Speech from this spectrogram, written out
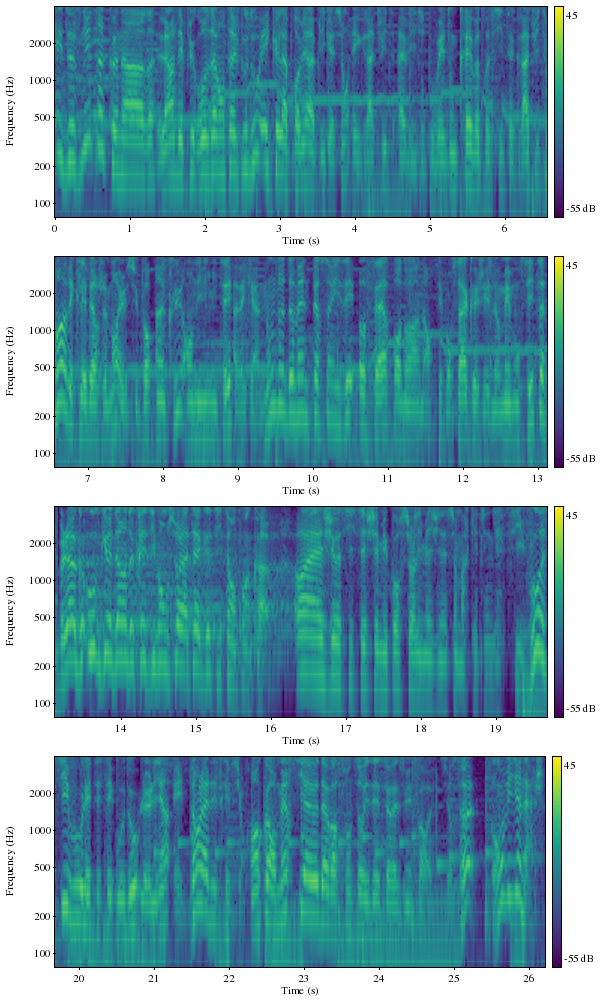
est devenu un connard? L'un des plus gros avantages d'Oudou est que la première application est gratuite à vie. Vous pouvez donc créer votre site gratuitement avec l'hébergement et le support inclus en illimité avec un nom de domaine personnalisé offert pendant un an. C'est pour ça que j'ai nommé mon site blog oufgueudin de Crazy Bomb sur l'attaque des titans.com. Ouais, j'ai aussi séché mes cours sur l'imagination marketing. Si vous aussi vous voulez tester Oudou, le lien est dans la description. Encore merci à eux d'avoir sponsorisé ce résumé foreux. Sur ce, bon visionnage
